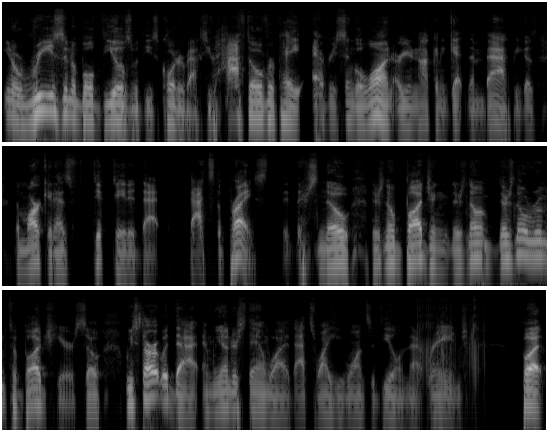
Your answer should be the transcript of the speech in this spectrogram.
you know, reasonable deals with these quarterbacks. You have to overpay every single one, or you're not going to get them back because the market has dictated that that's the price. There's no there's no budging there's no there's no room to budge here. So we start with that and we understand why that's why he wants a deal in that range. But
